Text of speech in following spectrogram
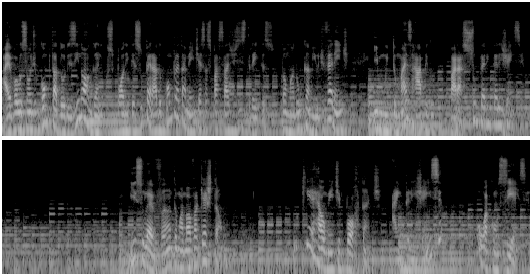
A evolução de computadores inorgânicos pode ter superado completamente essas passagens estreitas, tomando um caminho diferente e muito mais rápido para a superinteligência. Isso levanta uma nova questão. Que é realmente importante? A inteligência ou a consciência?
